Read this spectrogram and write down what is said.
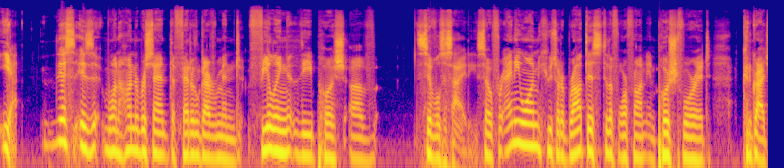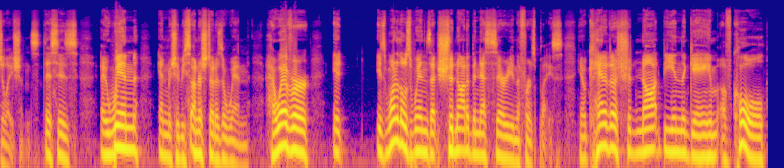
Yeah, this is 100% the federal government feeling the push of civil society. So, for anyone who sort of brought this to the forefront and pushed for it, congratulations. This is a win and it should be understood as a win. However, it is one of those wins that should not have been necessary in the first place. You know, Canada should not be in the game of coal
